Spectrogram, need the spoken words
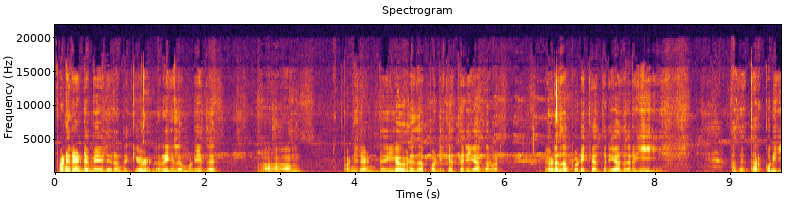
பன்னிரெண்டு மேலிருந்து கீழ் ரீல முடியுது. பன்னிரெண்டு எழுத படிக்க தெரியாதவன். எழுத படிக்க தெரியாத ரீ அது தற்குறி.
